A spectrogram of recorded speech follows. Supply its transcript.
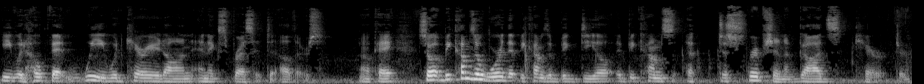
He would hope that we would carry it on and express it to others. Okay? So it becomes a word that becomes a big deal. It becomes a description of God's character.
